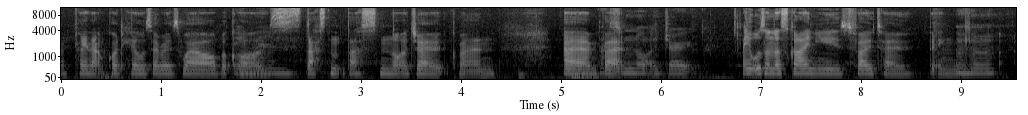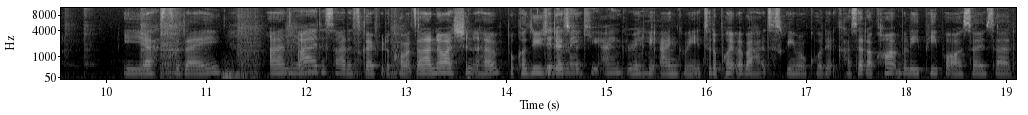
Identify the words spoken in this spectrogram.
I'm praying that God heals her as well because that's n- that's not a joke, man. Um, That's but not a joke. it was on the Sky News photo thing hmm yesterday, and Yeah. I decided to go through the comments. And I know I shouldn't have because usually Did it make you angry? made me angry to the point where I had to scream record it. 'cause I said I can't believe people are so sad.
